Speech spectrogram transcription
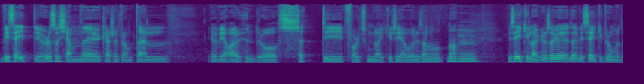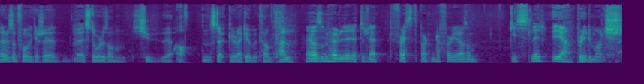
hvis jeg ikke gjør det, så kommer det kanskje fram til Vi har 170 folk som liker sida vår eller noe. sånt. Mm. Hvis jeg ikke liker det, så hvis jeg ikke promoterer, så får vi kanskje står det sånn 20-18 stykker det kommer fram til. Ja, som holder rett og slett flesteparten av følgerne som gisler. Ja, pretty much.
